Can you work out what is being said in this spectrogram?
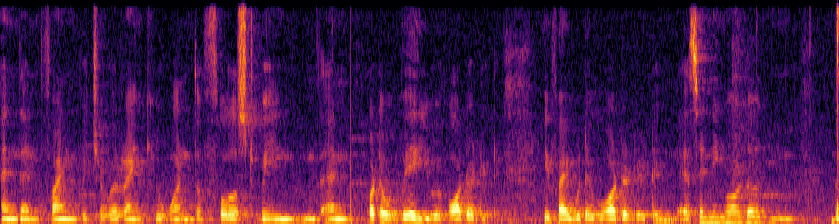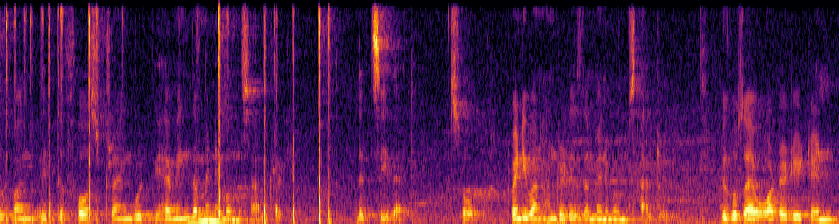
and then find whichever rank you want the first being and whatever way you have ordered it. If i would have ordered it in ascending order the one with the first rank would be having the minimum salary. Let's see that. So 2100 is the minimum salary because i ordered it in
